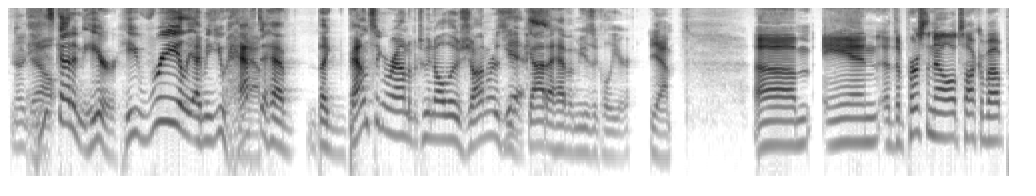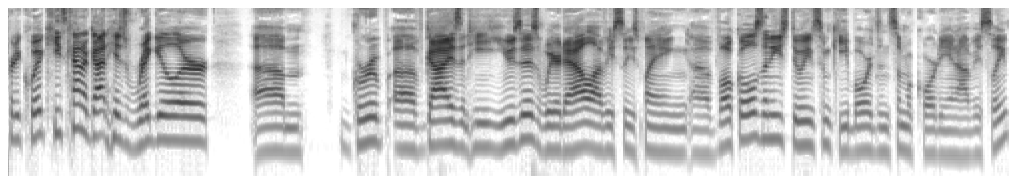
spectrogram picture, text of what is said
No doubt. He's got an ear. He really. I mean, you have Yeah. to have like bouncing around between all those genres. You've got to have a musical ear. Yeah. Um, and the personnel I'll talk about pretty quick. He's kind of got his regular um, group of guys that he uses. Weird Al, obviously, he's playing uh, vocals and he's doing some keyboards and some accordion, obviously.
